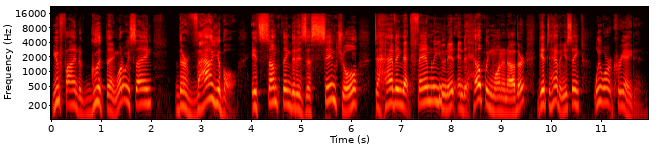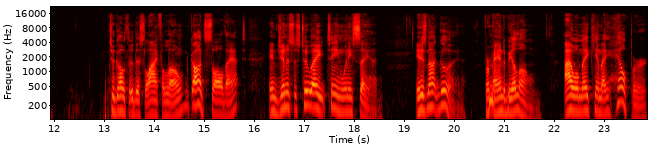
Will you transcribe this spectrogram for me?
you find a good thing. What are we saying? They're valuable. It's something that is essential to having that family unit and to helping one another get to heaven. You see, we weren't created to go through this life alone. God saw that in Genesis 2:18 when he said, "It is not good for man to be alone. I will make him a helper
